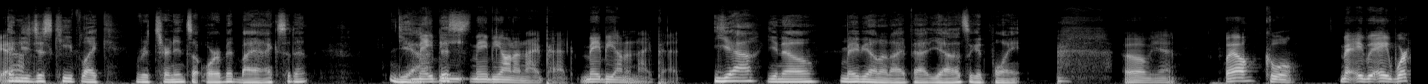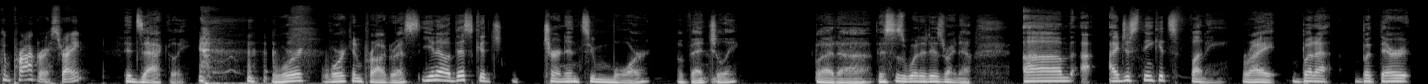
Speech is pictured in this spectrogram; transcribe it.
yeah. And you just keep like returning to orbit by accident. Yeah. Maybe this, maybe on an iPad. Maybe on an iPad. Yeah, you know, maybe on an iPad. Yeah, that's a good point. Oh man. Well, cool. A work in progress, right? Exactly. work work in progress. You know, this could ch- turn into more eventually, but uh, this is what it is right now. Um, I, I just think it's funny, right? But uh, but there,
